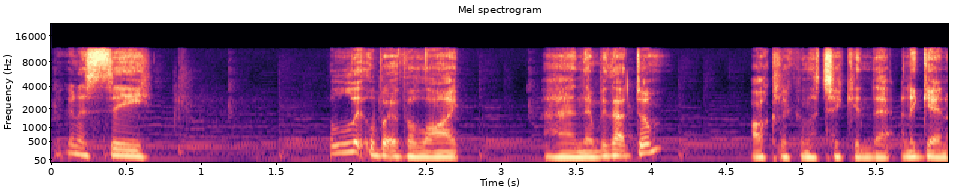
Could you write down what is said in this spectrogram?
we're going to see a little bit of the light. And then with that done, I'll click on the tick in there. And again,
